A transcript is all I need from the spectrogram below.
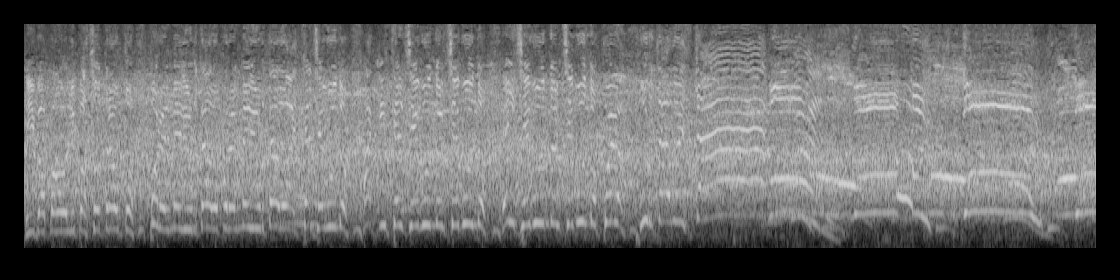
Iba Paolo y pasó Trauco por el medio Hurtado, por el medio Hurtado. Ahí está el segundo. Aquí está el segundo, el segundo, el segundo, el segundo. Juega. Hurtado está. ¡Gol! ¡Gol! ¡Gol! ¡Gol!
